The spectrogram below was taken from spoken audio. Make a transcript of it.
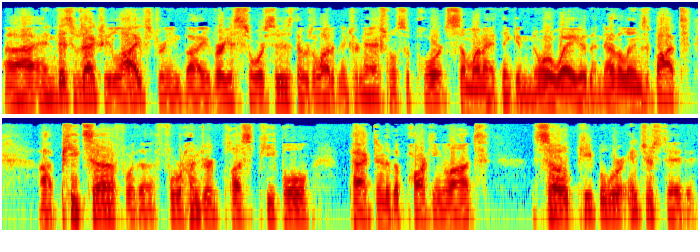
Uh, and this was actually live streamed by various sources. There was a lot of international support. Someone, I think, in Norway or the Netherlands bought uh, pizza for the 400 plus people packed into the parking lot. So people were interested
